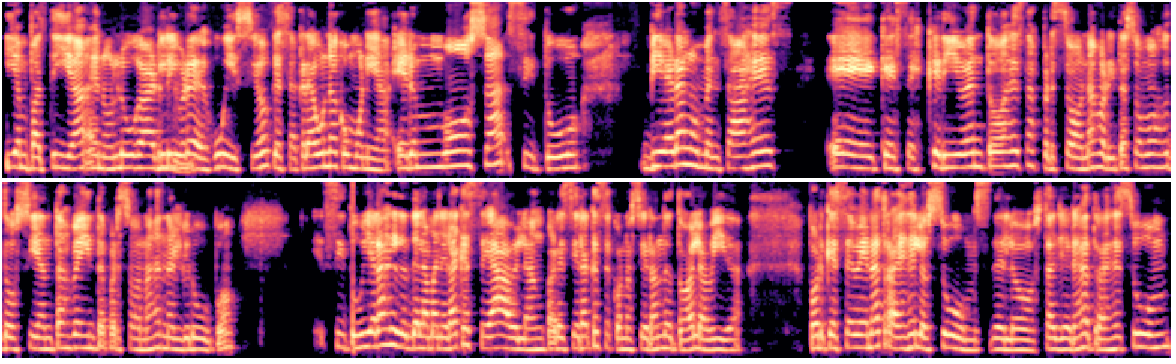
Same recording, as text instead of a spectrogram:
y empatía en un lugar libre de juicio, que se ha creado una comunidad hermosa. Si tú vieras los mensajes eh, que se escriben todas estas personas, ahorita somos 220 personas en el grupo, si tuvieras de la manera que se hablan, pareciera que se conocieran de toda la vida, porque se ven a través de los Zooms, de los talleres a través de Zoom.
